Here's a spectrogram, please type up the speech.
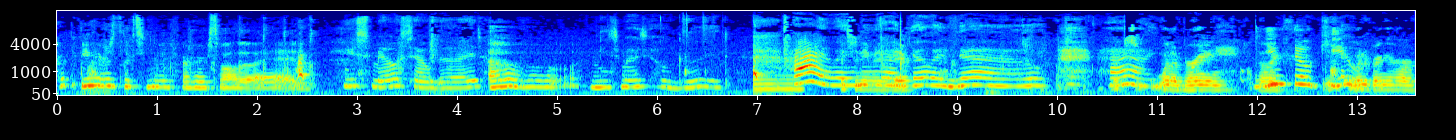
Her ears look too big for her swallow head. You smell so good. Oh. You smell so good. Mm. Hi, What you need me to do? Hello. What you want to bring? To, You like, so you want to bring her a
